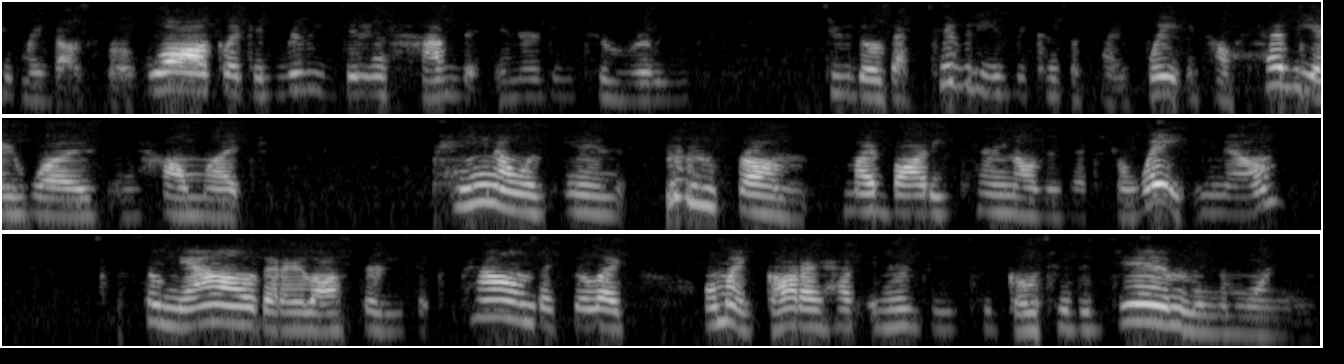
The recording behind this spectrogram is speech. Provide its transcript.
take my dogs for a walk. Like, I really didn't have the energy to really do those activities because of my weight and how heavy I was and how much pain I was in from my body carrying all this extra weight, you know? So now that I lost 36 pounds, I feel like, oh my God, I have energy to go to the gym in the mornings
